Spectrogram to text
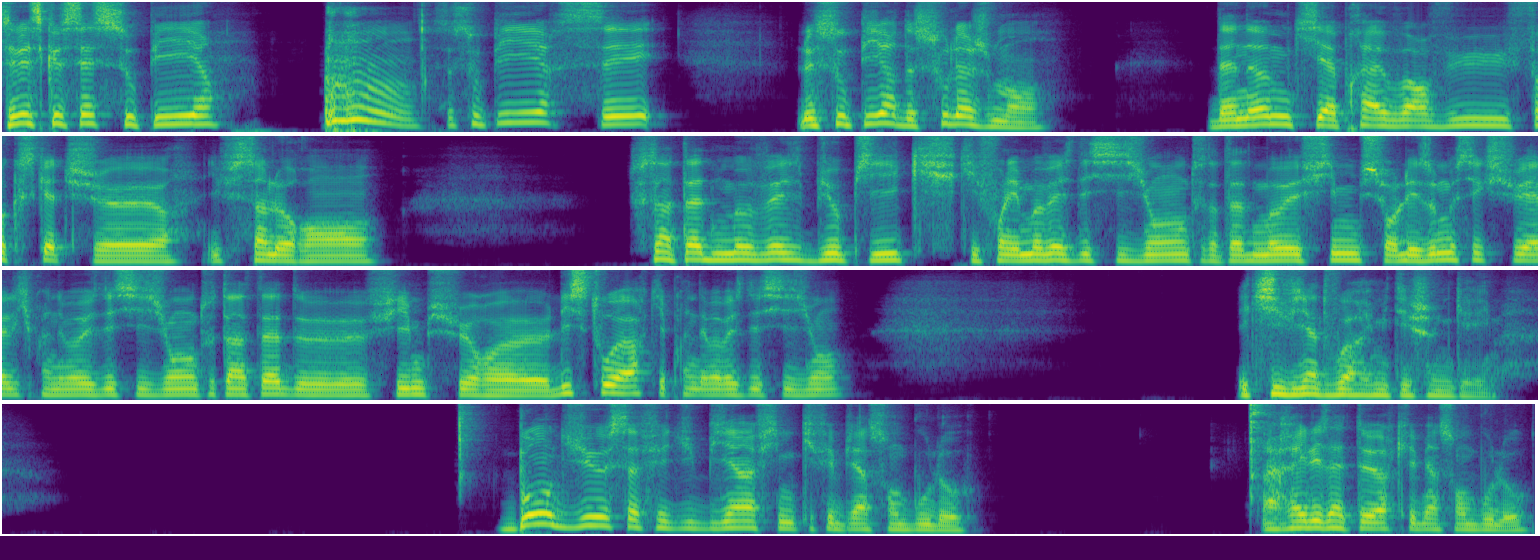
Vous savez ce que c'est ce soupir? Ce soupir, c'est le soupir de soulagement d'un homme qui, après avoir vu Foxcatcher, Yves Saint Laurent, tout un tas de mauvaises biopics qui font les mauvaises décisions, tout un tas de mauvais films sur les homosexuels qui prennent des mauvaises décisions, tout un tas de films sur euh, l'histoire qui prennent des mauvaises décisions, et qui vient de voir Imitation Game. Bon Dieu, ça fait du bien un film qui fait bien son boulot. Un réalisateur qui fait bien son boulot.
